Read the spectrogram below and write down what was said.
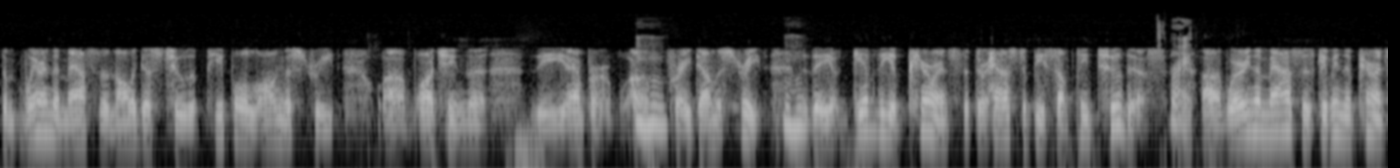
the, wearing the mask is analogous to the people along the street uh, watching the the Emperor uh, Mhm. parade down the street. Mhm. They give the appearance that there has to be something to this. Right. Uh, wearing the mask is giving the appearance.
